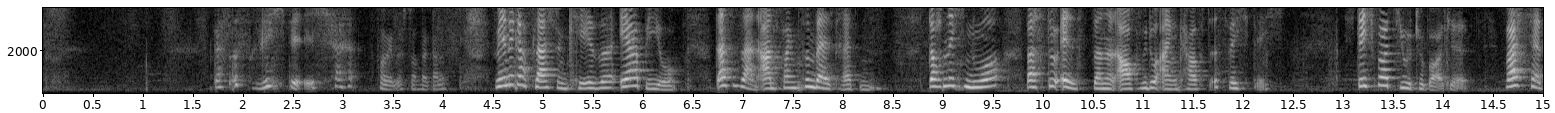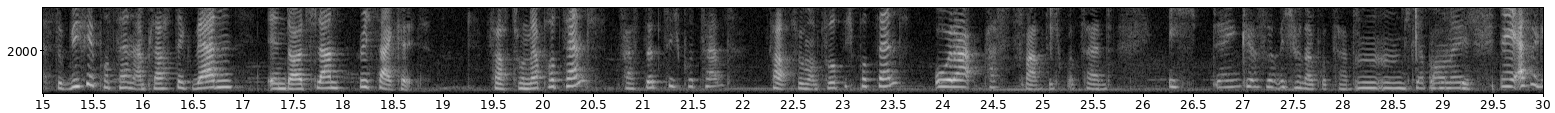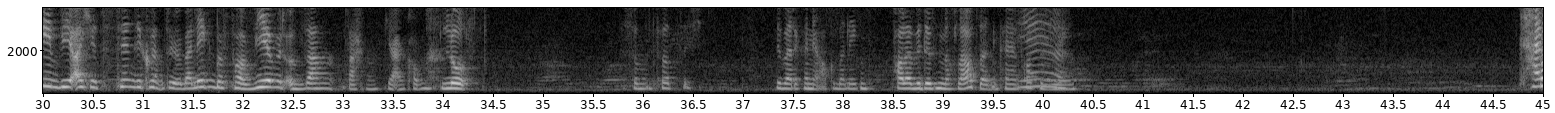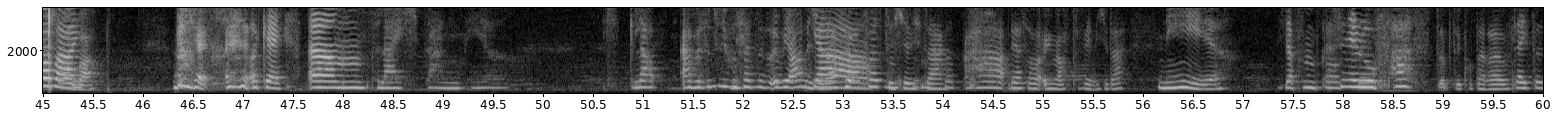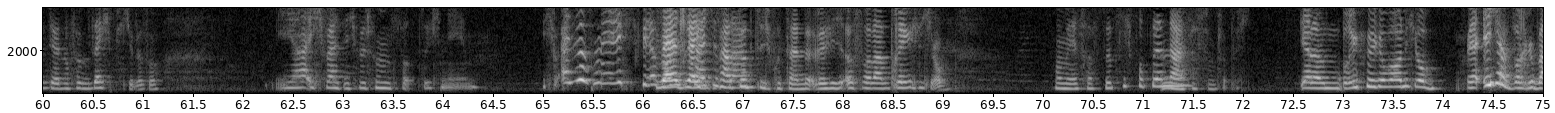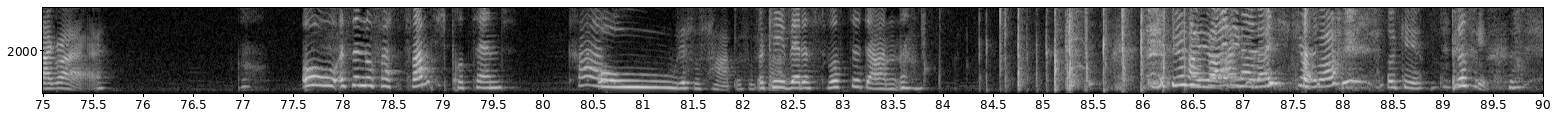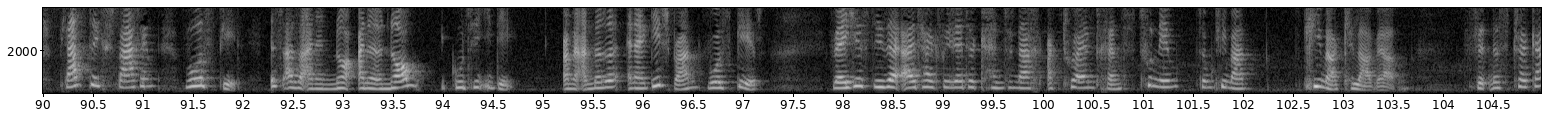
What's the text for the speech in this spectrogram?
Das ist richtig. Sorry, das stand da gerade. Weniger Fleisch und Käse, eher Bio. Das ist ein Anfang zum Weltretten. Doch nicht nur, was du isst, sondern auch, wie du einkaufst, ist wichtig. Stichwort Jutebeutel. Was schätzt du, wie viel Prozent an Plastik werden in Deutschland recycelt? Fast 100 Prozent? Fast 70 Prozent Fast 45 Prozent? oder fast 20 Prozent. Ich denke, es sind nicht 100 Prozent. Mm, Ich glaube auch nicht. viel. Nee, erstmal geben wir euch jetzt 10 Sekunden zu überlegen, bevor wir mit unseren Sachen hier ankommen. Los. 45. Wir beide können ja auch überlegen. Paula, wir dürfen doch laut sein, wir können ja trotzdem Ja. überlegen. Time Vorbei. over. Okay. Okay, ähm, vielleicht sagen wir. Ich glaube, aber 70 Prozent sind irgendwie auch nicht, Ja, oder? 45 würde ich sagen. 45. Ah, der ist aber irgendwie auch zu wenig, oder? nee. Ich glaube Das 45. sind ja nur fast 70 Prozent, aber vielleicht sind es ja nur 65 oder so. Ja, ich weiß, ich würde 45 nehmen. Ich weiß es nicht. Ich Wenn nichts vielleicht fast sagen. 70 Prozent richtig ist, dann bringe ich dich um. Wollen wir jetzt fast 70 Prozent? Nein, fast 45. Ja, dann bringst du mich aber auch nicht um. Ja, ich hab's doch gesagt. Oh, es sind nur fast 20 Prozent. Krass. Oh, das ist hart. Das ist okay, hart. wer das wusste, dann. Haben wir beide beide nicht gemacht. Okay, los geht's. Plastik sparen, wo es geht, ist also eine, no eine enorm gute Idee. Eine andere, Energie sparen, wo es geht. Welches dieser Alltagsgeräte könnte nach aktuellen Trends zunehmend zum Klima Klimakiller werden? Fitness-Tracker,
